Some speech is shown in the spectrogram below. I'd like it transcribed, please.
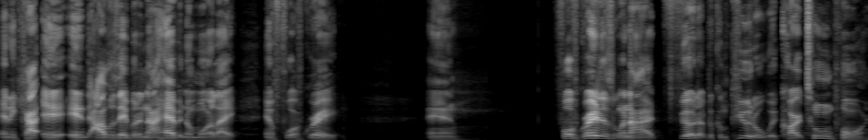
and it and I was able to not have it no more. Like in fourth grade, and fourth grade is when I filled up the computer with cartoon porn.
